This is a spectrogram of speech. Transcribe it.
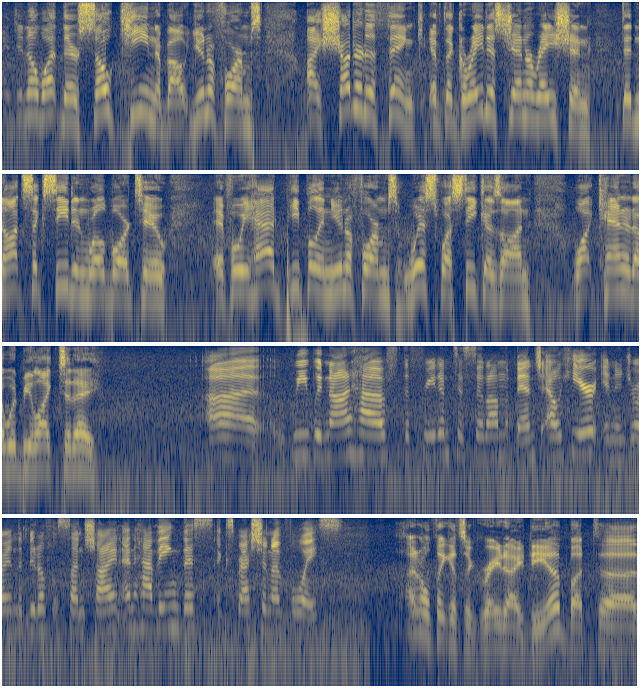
And you know what? They're so keen about uniforms. I shudder to think if the greatest generation did not succeed in World War II, if we had people in uniforms with swastikas on, what Canada would be like today. Uh, we would not have the freedom to sit on the bench out here and enjoying the beautiful sunshine and having this expression of voice. I don't think it's a great idea, but uh,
